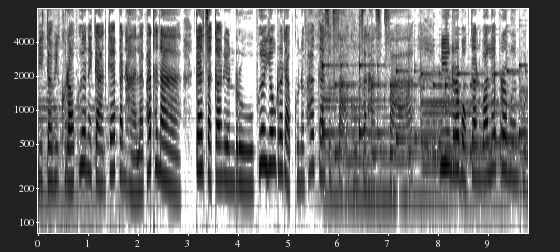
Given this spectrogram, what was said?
มีการวิเคราะห์เพื่อในการแก้ปัญหาและพัฒนา การจัดการเรียนรู้เพื่อยกระดับคุณภาพการศึกษาของสถานศึกษา มีระบบการวัดและประเมินผล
